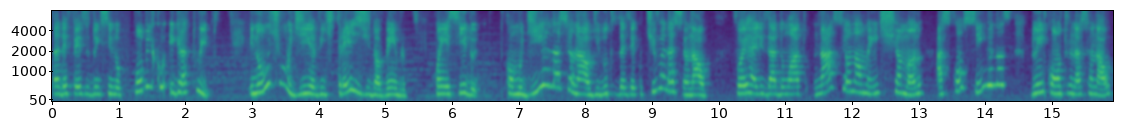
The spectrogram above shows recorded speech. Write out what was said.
na defesa do ensino público e gratuito. E no último dia, 23 de novembro, conhecido como Dia Nacional de Lutas da Executiva Nacional, foi realizado um ato nacionalmente chamando as consignas do Encontro Nacional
